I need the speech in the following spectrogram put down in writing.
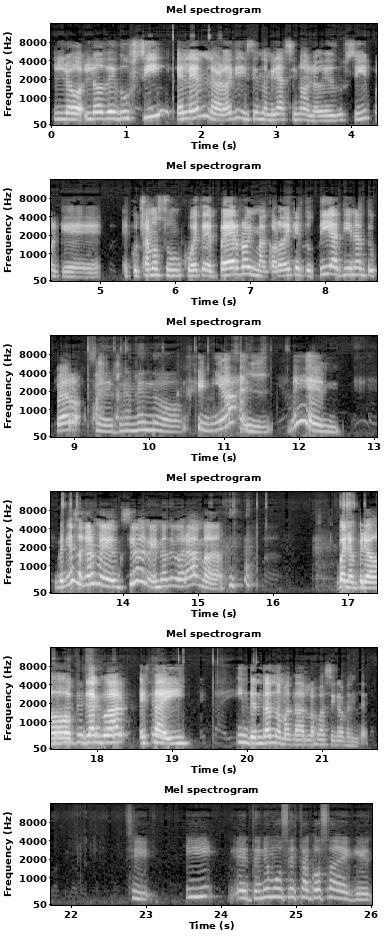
lo, lo deducí, el M, la verdad que diciendo, mirá, si no, lo deducí porque escuchamos un juguete de perro y me acordé que tu tía tiene a tu perro. Sí, tremendo. ¡Genial! ¡Ven! Venía a sacarme deducciones, no tengo drama. Bueno, pero Black. Noir está ahí intentando matarlos, básicamente. Sí, y eh, tenemos esta cosa de que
